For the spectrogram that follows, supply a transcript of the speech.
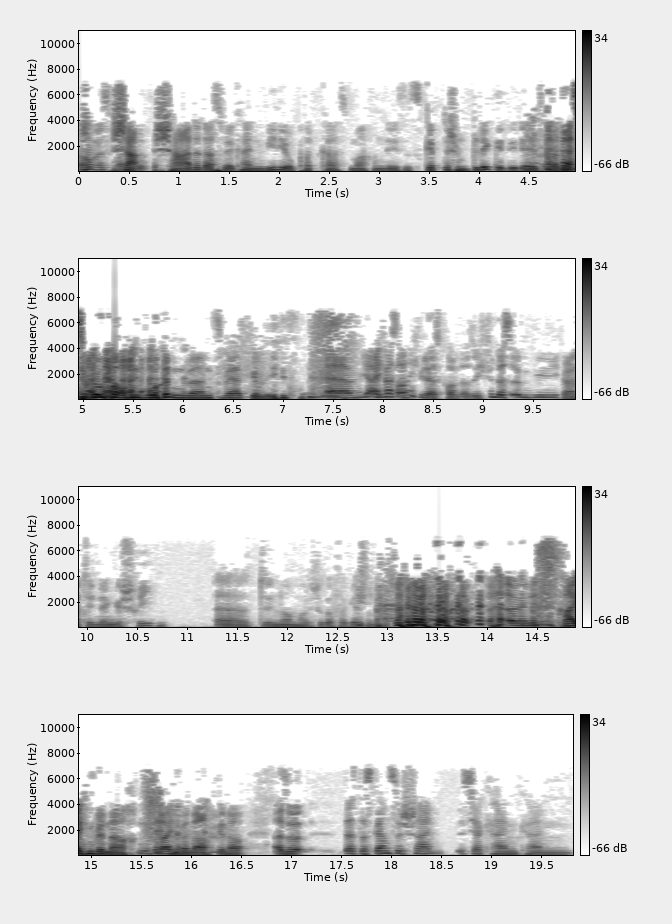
Um Scha schade, dass wir keinen Videopodcast machen. Diese skeptischen Blicke, die dir jetzt gerade zugeworfen wurden, wären es wert gewesen. Ähm, ja, ich weiß auch nicht, wie das kommt. Also ich finde das irgendwie. Wer hat ihn denn geschrieben? Äh, den Namen habe ich sogar vergessen. Äh, Reichen wir nach. Das reichen wir nach, genau. Also das, das Ganze scheint, ist ja kein, kein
